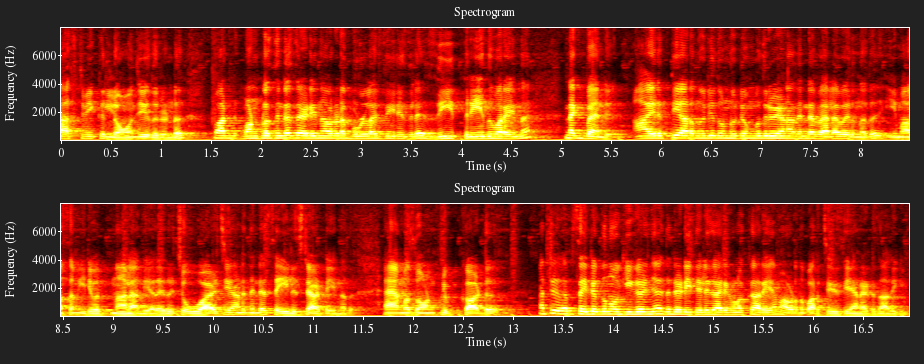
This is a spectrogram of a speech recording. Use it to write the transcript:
ലാസ്റ്റ് വീക്ക് ലോഞ്ച് ചെയ്തിട്ടുണ്ട്. വൺ പ്ലസിന്റെ സൈഡിൽ നിന്ന് അവരുടെ ബുള്ളറ്റ് സീരീസിലെ സി ത്രീ എന്ന് പറയുന്ന നെക്ക് ബാൻഡ് ആയിരത്തി അറുന്നൂറ്റി തൊണ്ണൂറ്റി ഒമ്പത് രൂപയാണ് അതിന്റെ വില വരുന്നത് ഈ മാസം ഇരുപത്തിനാലാം തീയതി. അതായത് ചൊവ്വാഴ്ചയാണ് ഇതിന്റെ സെയിൽ സ്റ്റാർട്ട് ചെയ്യുന്നത്. ആമസോൺ ഫ്ലിപ്കാർട്ട് മറ്റ് വെബ്സൈറ്റ് ഒക്കെ നോക്കിക്കഴിഞ്ഞാൽ ഇതിന്റെ ഡീറ്റെയിൽ കാര്യങ്ങളൊക്കെ അറിയാം. അവിടുന്ന് പർച്ചേസ് ചെയ്യാനായിട്ട് സാധിക്കും.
